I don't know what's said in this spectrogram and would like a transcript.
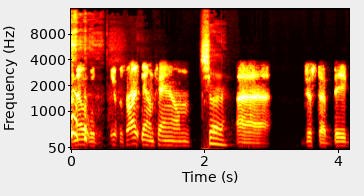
I know it was it was right downtown. Sure. Uh, just a big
